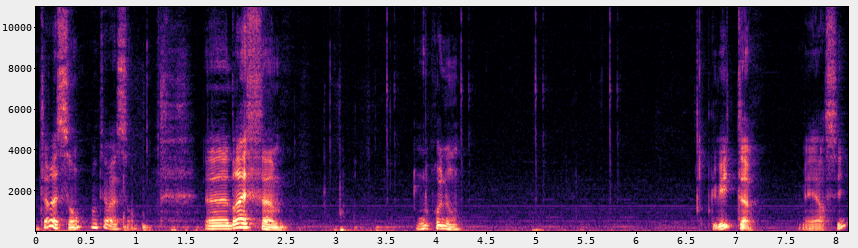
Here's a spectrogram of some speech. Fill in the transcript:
Intéressant, intéressant. Bref. Nous prenons. Plus vite. Merci.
